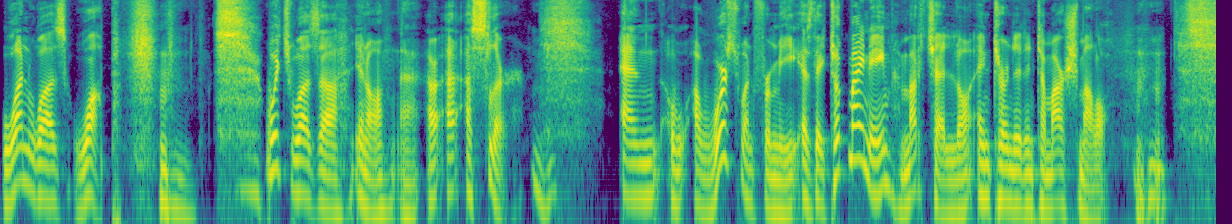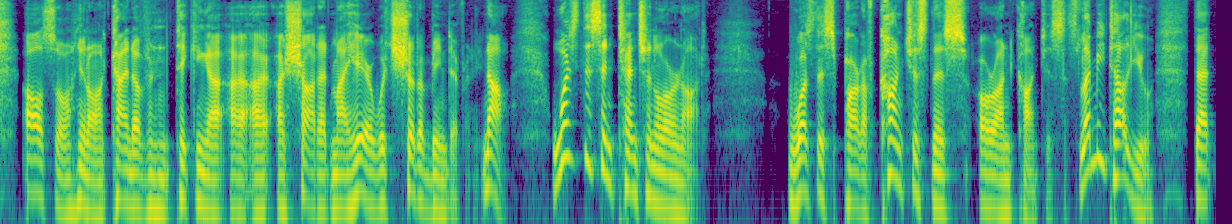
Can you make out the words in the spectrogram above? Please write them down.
One was WOP, which was a you know a, a, slur. And a, a, worse one for me is they took my name Marcello and turned it into Marshmallow. Mm-hmm. also, you know, kind of taking a, a, a shot at my hair, which should have been different. Now, was this intentional or not? was this part of consciousness or unconsciousness? Let me tell you that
